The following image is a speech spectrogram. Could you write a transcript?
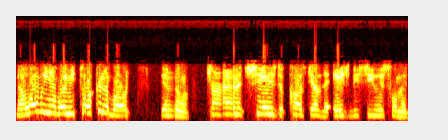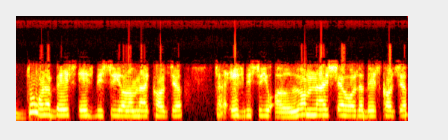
Now, what we have when we're talking about, you know, trying to change the culture of the HBCUs from a donor-based HBCU alumni culture to HBCU alumni shareholder-based culture.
